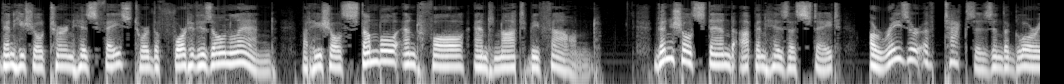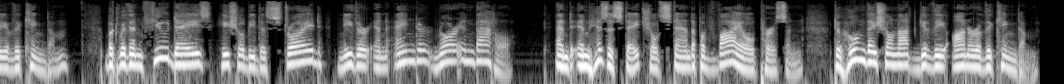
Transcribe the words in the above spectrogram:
Then he shall turn his face toward the fort of his own land, but he shall stumble and fall and not be found. Then shall stand up in his estate a raiser of taxes in the glory of the kingdom, but within few days he shall be destroyed, neither in anger nor in battle. And in his estate shall stand up a vile person, to whom they shall not give the honor of the kingdom.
